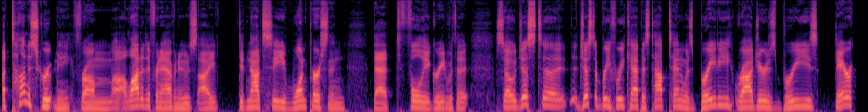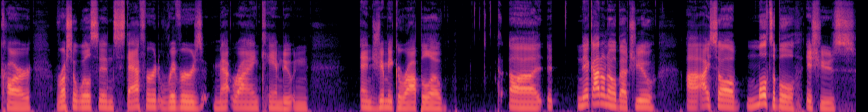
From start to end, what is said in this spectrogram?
a ton of scrutiny from uh, a lot of different avenues. I did not see one person that fully agreed with it. So just to, just a brief recap, his top 10 was Brady, Rodgers, Brees, Derek Carr, Russell Wilson, Stafford, Rivers, Matt Ryan, Cam Newton, and Jimmy Garoppolo. Uh, it, Nick, I don't know about you. Uh, I saw multiple issues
